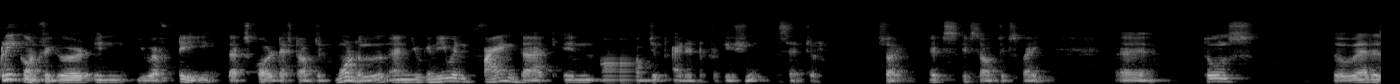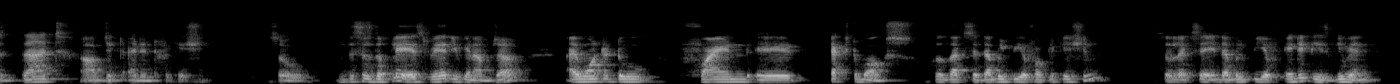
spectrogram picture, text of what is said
pre-configured in UFT. That's called test object model. And you can even find that in object identification center. Sorry, it's, it's object spy uh, tools. So where is that object identification? So this is the place where you can observe. I wanted to find a text box. So that's a WPF application. So let's say WPF edit is given.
